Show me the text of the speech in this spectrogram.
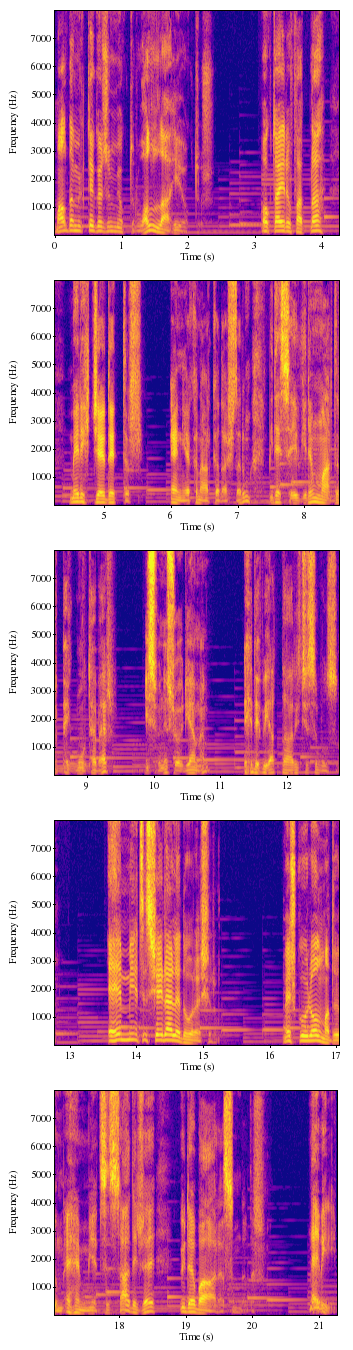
Malda mülkte gözüm yoktur. Vallahi yoktur. Oktay Rıfat'la Melih Cevdet'tir. En yakın arkadaşlarım. Bir de sevgilim vardır pek muteber. İsmini söyleyemem. Edebiyat tarihçisi bulsun. Ehemmiyetsiz şeylerle de uğraşırım. Meşgul olmadığım ehemmiyetsiz sadece üdeba arasındadır. Ne bileyim.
